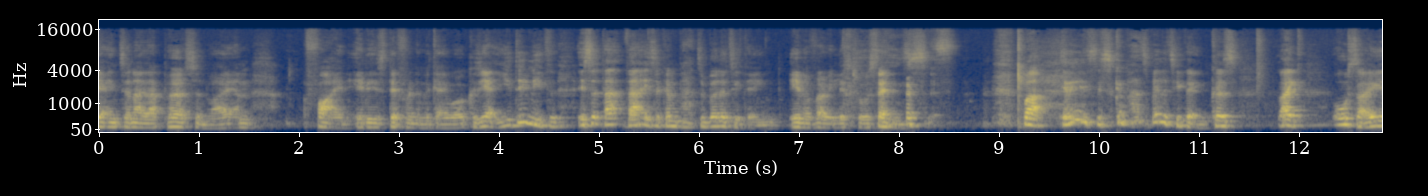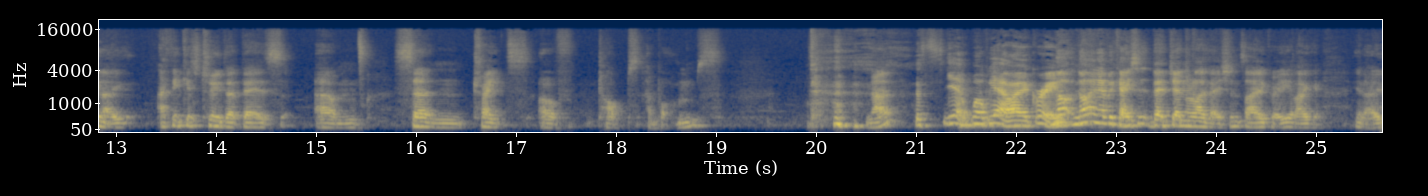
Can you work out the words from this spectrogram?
getting to know that person, right? And fine, it is different in the gay world because yeah, you do need to. Is it that that is a compatibility thing in a very literal sense, but it is. It's a compatibility thing because, like, also you know, I think it's true that there's um, certain traits of tops and bottoms. no. yeah, well, yeah, I agree. Not not in every case. They're generalizations. I agree. Like you know,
